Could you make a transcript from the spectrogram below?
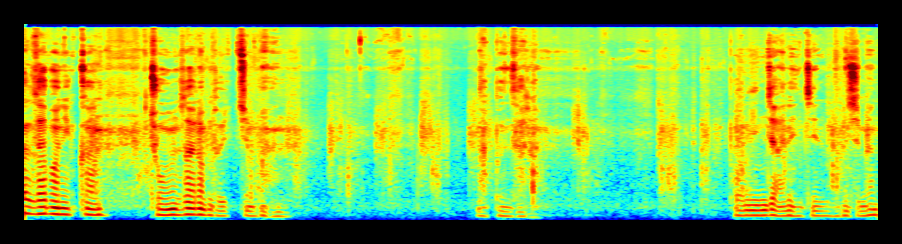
살다 보니까 좋은 사람도 있지만 나쁜 사람. 본인지 아닌지는 모르지만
